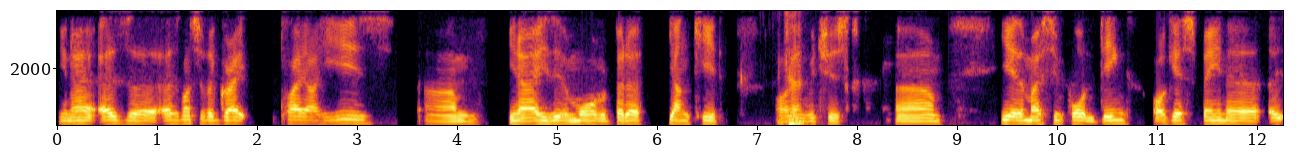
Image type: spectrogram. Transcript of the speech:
you know, as a, as much of a great player he is, um, you know, he's even more of a better young kid, Okay. think, which is, um, yeah, the most important thing, I guess, being a, a,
